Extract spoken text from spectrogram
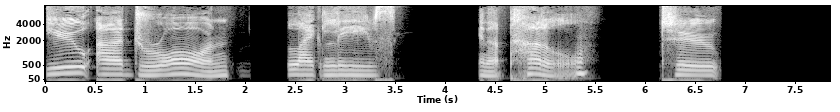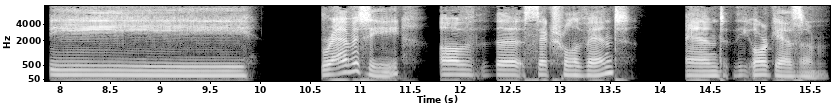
you are drawn like leaves in a puddle to the gravity of the sexual event and the orgasm.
